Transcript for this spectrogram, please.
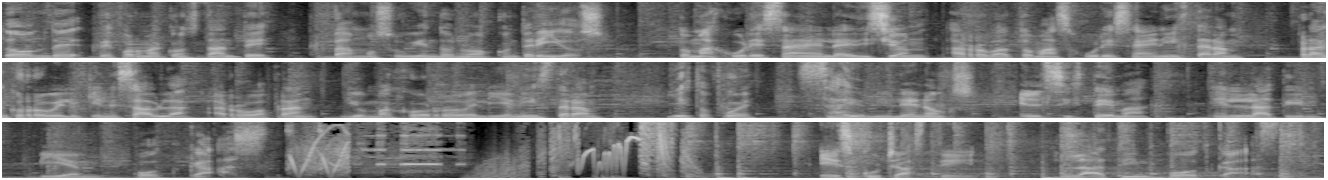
donde de forma constante vamos subiendo nuevos contenidos. Tomás Jureza en la edición, arroba Tomás Jureza en Instagram, Franco Robelli quien les habla, arroba Fran-Robelli en Instagram. Y esto fue Zion y Lennox, el sistema en Latin Bien Podcast. Escuchaste Latin Podcast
